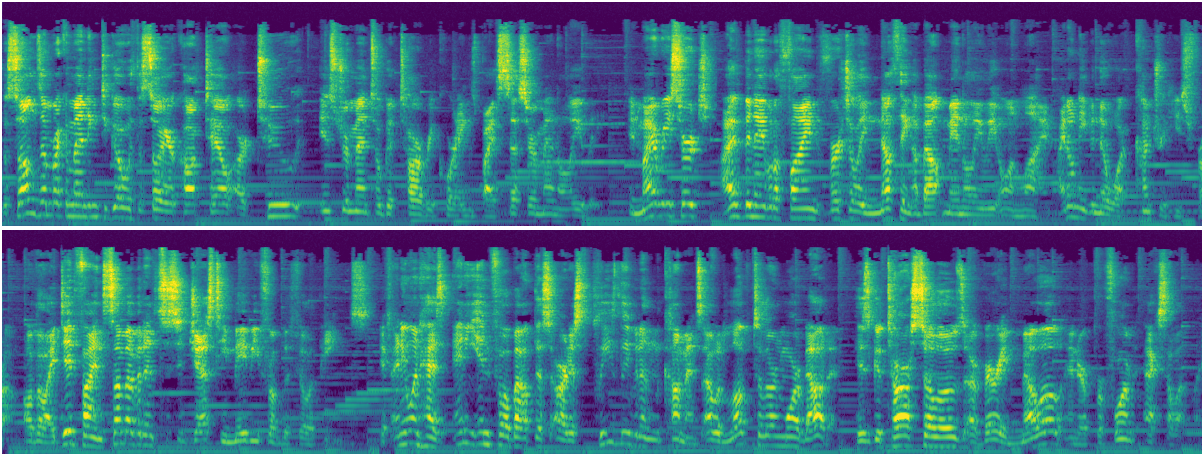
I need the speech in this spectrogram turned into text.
The songs I'm recommending to go with the Sawyer cocktail are two instrumental guitar recordings by Cesar Manalili. In my research, I've been able to find virtually nothing about Manalili online. I don't even know what country he's from, although I did find some evidence to suggest he may be from the Philippines. If anyone has any info about this artist, please leave it in the comments. I would love to learn more about it. His guitar solos are very mellow and are performed excellently.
